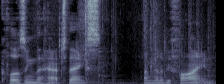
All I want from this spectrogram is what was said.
Closing the hatch, thanks. I'm gonna be fine.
